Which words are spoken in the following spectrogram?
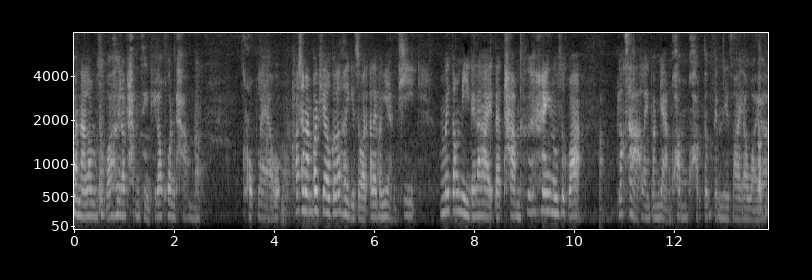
วันนั้นเรารู้สึกว่าเฮ้ยเราทำสิ่งที่เราควรทำครบแล้ว เพราะฉะนั้นบางทีเราก็ต้องใส่กิจวัตรอะไรบางอย่างที่ไม่ต้องมีก็ได้ แต่ทำเพื่อให้รู้สึกว่ารักษาอะไรบางอย่างความความเติมเต็มในใจเอาไว้อะ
